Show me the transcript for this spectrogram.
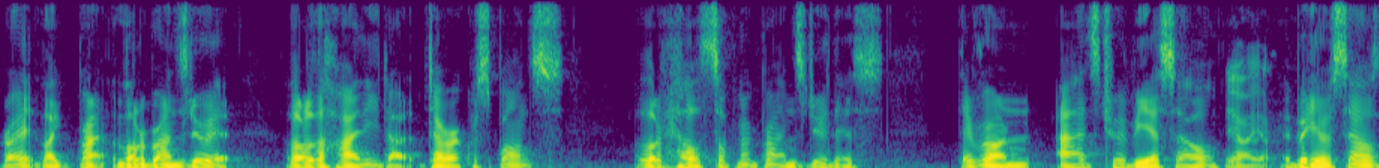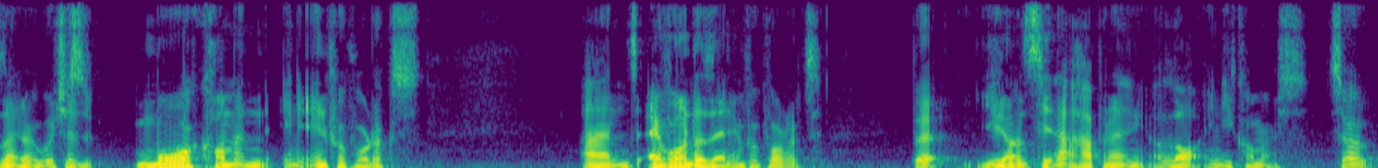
right? Like brand, a lot of brands do it. A lot of the highly di- direct response, a lot of health supplement brands do this. They run ads to a VSL, Yeah, yeah. a video sales letter, which is more common in info products. And everyone does it in info product, but you don't see that happening a lot in e-commerce. So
